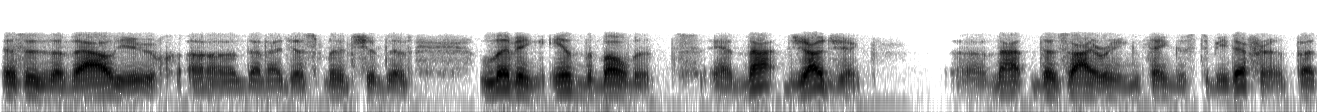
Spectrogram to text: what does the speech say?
This is the value uh, that I just mentioned of living in the moment and not judging, uh, not desiring things to be different, but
